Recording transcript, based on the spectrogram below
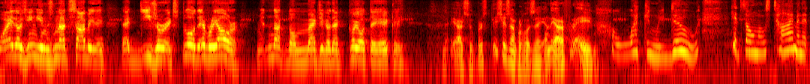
Why those Indians not sabe that, that geezer explode every hour? Not no magic of that coyote Eckley. They are superstitious, Uncle Jose, and they are afraid. Oh, what can we do? It's almost time, and it,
